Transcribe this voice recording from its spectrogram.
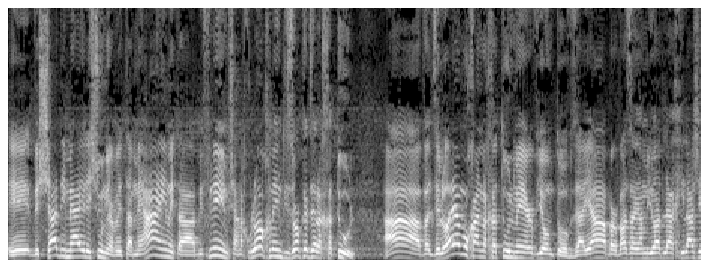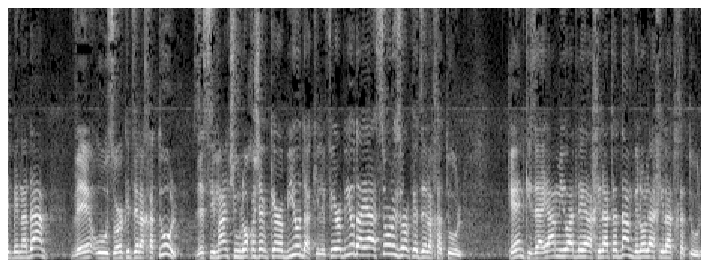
אה, ושדי מאי לשונרא, ואת המעיים, את הבפנים, שאנחנו לא אוכלים, תזרוק את זה לחתול. אה, אבל זה לא היה מוכן לחתול מערב יום טוב, זה היה, ברווז היה מיועד לאכילה של בן אדם, והוא זורק את זה לחתול. זה סימן שהוא לא חושב כרבי יהודה, כי לפי רבי יהודה היה אסור לזרוק את זה לחתול. כן? כי זה היה מיועד לאכילת אדם ולא לאכילת חתול.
